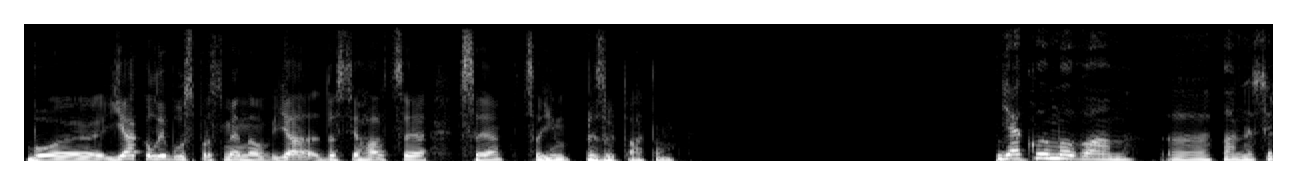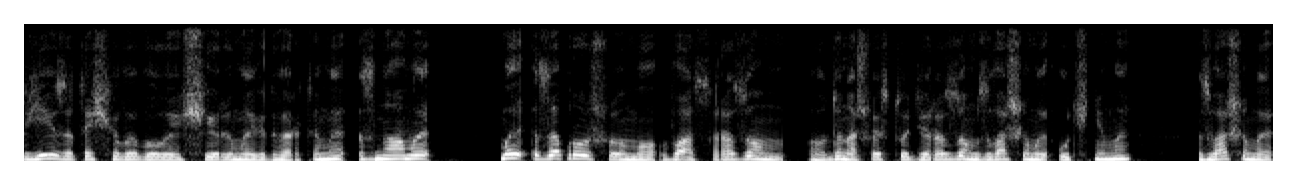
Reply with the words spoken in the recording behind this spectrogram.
Бо е, я, коли був спортсменом, я досягав це все своїм результатом. Дякуємо вам, е, пане Сергію, за те, що ви були щирими і відвертими з нами. Ми запрошуємо вас разом е, до нашої студії разом з вашими учнями, з вашими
